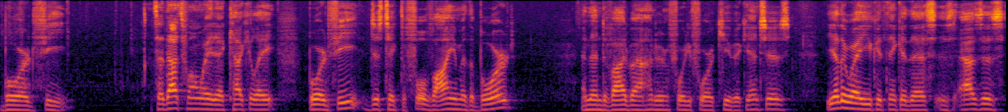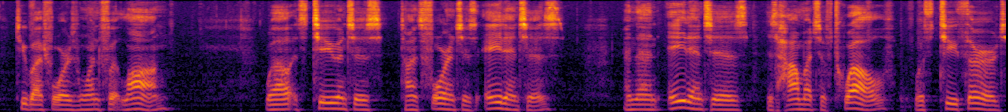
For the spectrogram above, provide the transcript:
board feet. So that's one way to calculate board feet. Just take the full volume of the board and then divide by 144 cubic inches. The other way you could think of this is as this 2 by 4 is 1 foot long, well, it's 2 inches times 4 inches, 8 inches. And then 8 inches is how much of 12 was 2 thirds.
